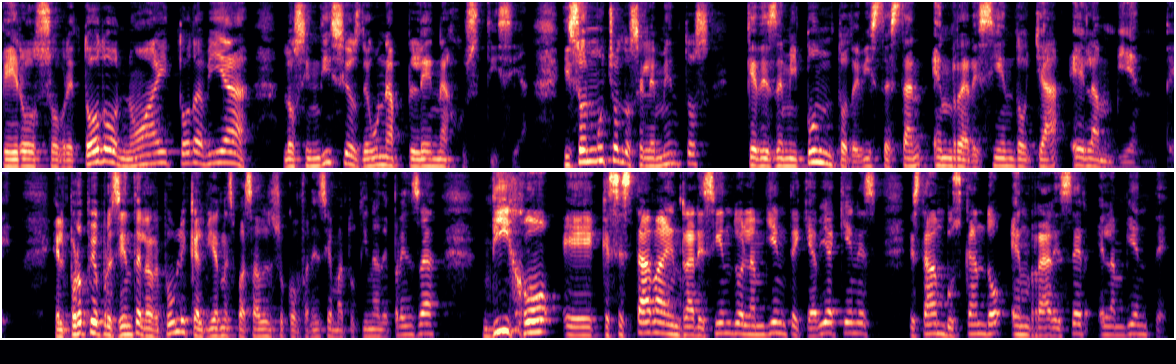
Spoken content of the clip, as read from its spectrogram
pero sobre todo no hay todavía los indicios de una plena justicia. Y son muchos los elementos que desde mi punto de vista están enrareciendo ya el ambiente. El propio presidente de la República el viernes pasado en su conferencia matutina de prensa dijo eh, que se estaba enrareciendo el ambiente, que había quienes estaban buscando enrarecer el ambiente.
